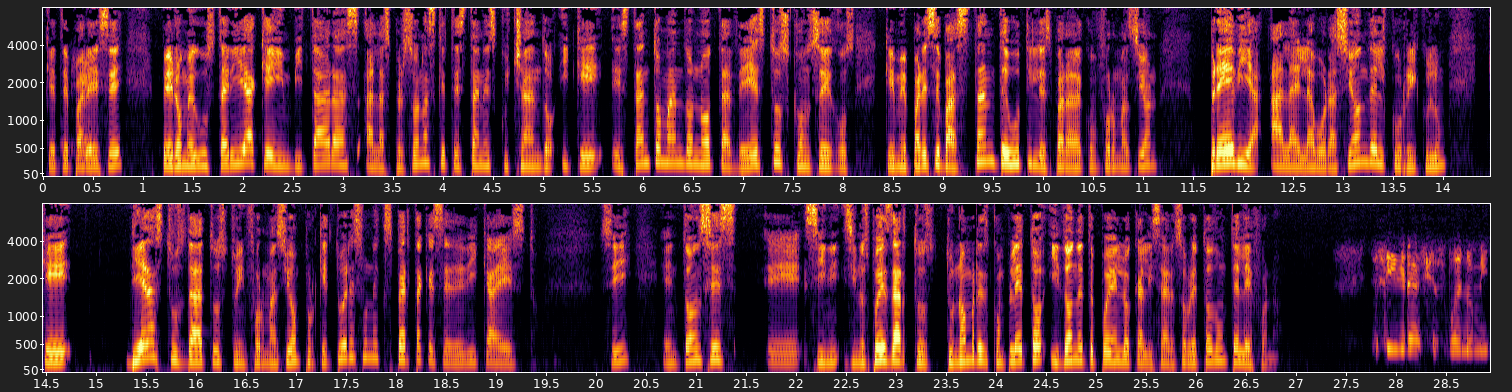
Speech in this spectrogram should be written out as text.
¿Qué te parece? Pero me gustaría que invitaras a las personas que te están escuchando y que están tomando nota de estos consejos que me parece bastante útiles para la conformación previa a la elaboración del currículum, que dieras tus datos, tu información, porque tú eres una experta que se dedica a esto. ¿Sí? Entonces, eh, si, si, nos puedes dar tu, tu nombre completo y dónde te pueden localizar, sobre todo un teléfono. Sí, gracias. Bueno, mi,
